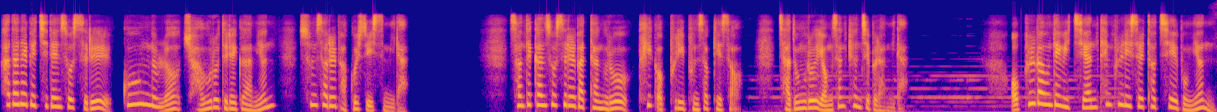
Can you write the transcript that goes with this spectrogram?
하단에 배치된 소스를 꾹 눌러 좌우로 드래그하면 순서를 바꿀 수 있습니다. 선택한 소스를 바탕으로 퀵 어플이 분석해서 자동으로 영상 편집을 합니다. 어플 가운데 위치한 템플릿을 터치해 보면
